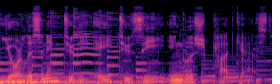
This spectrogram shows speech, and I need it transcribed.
You're listening to the A to Z English Podcast.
